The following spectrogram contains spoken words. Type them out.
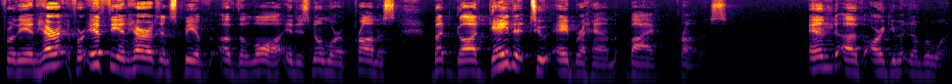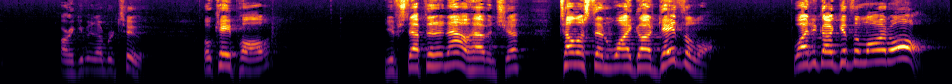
For, the inherit, for if the inheritance be of, of the law, it is no more of promise, but God gave it to Abraham by promise. End of argument number one. Argument number two. Okay, Paul, you've stepped in it now, haven't you? Tell us then why God gave the law. Why did God give the law at all?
